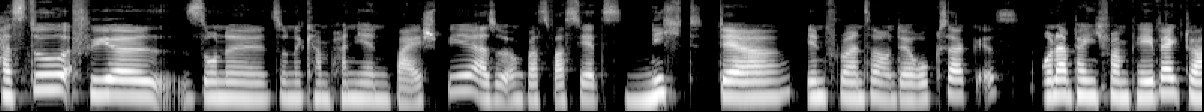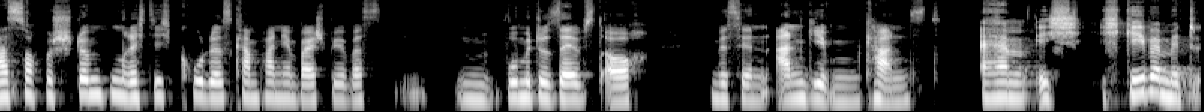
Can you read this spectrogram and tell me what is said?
Hast du für so eine, so eine Kampagne ein Beispiel? Also irgendwas, was jetzt nicht der Influencer und der Rucksack ist? Unabhängig vom Payback, du hast doch bestimmt ein richtig cooles Kampagnenbeispiel, was, womit du selbst auch ein bisschen angeben kannst. Ähm, ich, ich gebe mit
